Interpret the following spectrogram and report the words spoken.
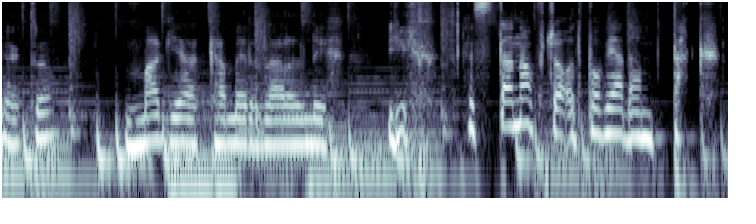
Jak to? Magia kameralnych i... Stanowczo odpowiadam tak.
